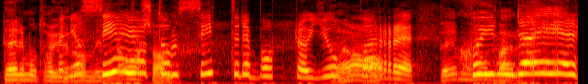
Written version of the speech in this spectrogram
Däremot har ju Men jag Ronny ser ju att de sitter där borta och jobbar. de Skynda er!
